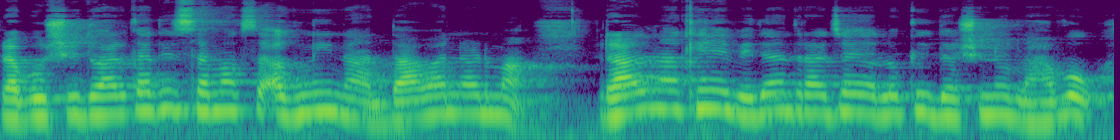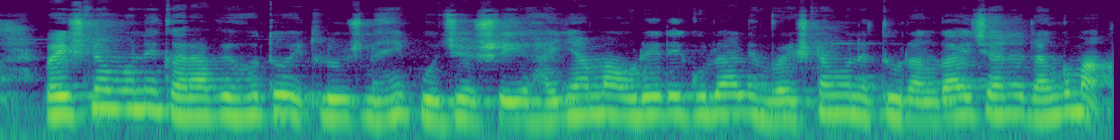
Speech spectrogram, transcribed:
પ્રભુ શ્રી દ્વારકાધીશ સમક્ષ અગ્નિના દાવાનળમાં રાલ નાખીને વેદાંત રાજાએ અલૌકિક દર્શનનો લાહવો વૈષ્ણવોને કરાવ્યો હતો એટલું જ નહીં પૂજ્ય શ્રી હૈયામાં ઉડેરે ગુલાલ એમ વૈષ્ણવોને તું રંગાય છે અને રંગમાં.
